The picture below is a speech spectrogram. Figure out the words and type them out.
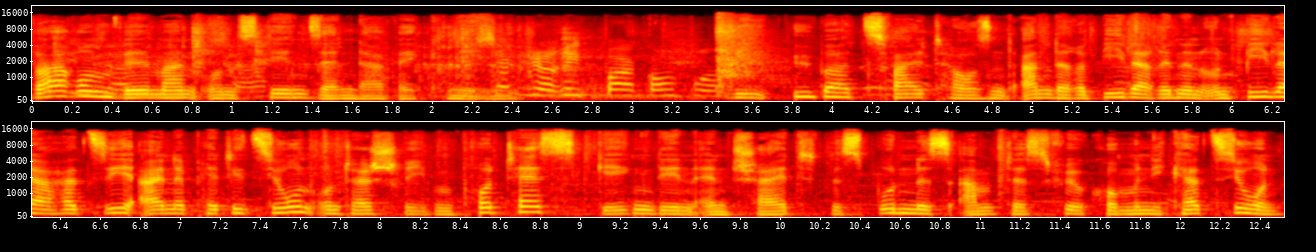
Warum will man uns den Sender wegnehmen? Wie über 2000 andere Bielerinnen und Bieler hat sie eine Petition unterschrieben. Protest gegen den Entscheid des Bundesamtes für Kommunikation.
